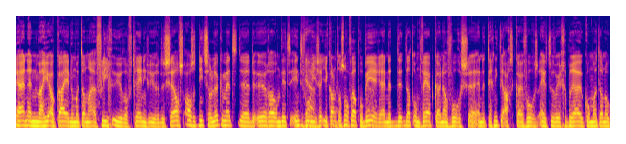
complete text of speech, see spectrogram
Ja, en, en maar hier ook kan je noemt het dan eh, vlieguren of trainingsuren. Dus zelfs als het niet zou lukken met de, de euro om dit in te voeren, Ja. je, je kan het alsnog wel proberen. En de, de- dat ontwerp kan je dan volgens, eh, en de techniek erachter kan je volgens eventueel weer gebruiken om het dan ook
